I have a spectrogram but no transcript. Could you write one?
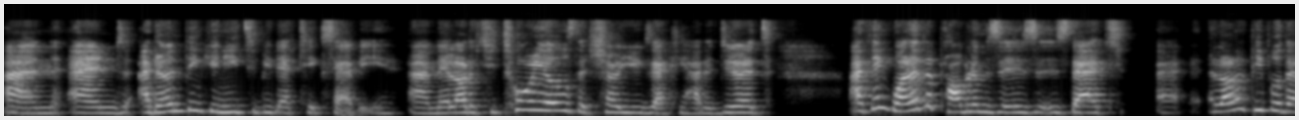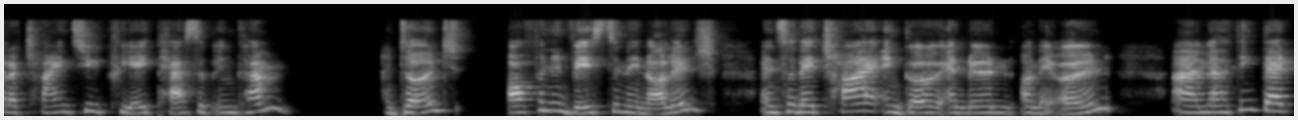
Um, and I don't think you need to be that tech savvy. Um, there are a lot of tutorials that show you exactly how to do it. I think one of the problems is, is that uh, a lot of people that are trying to create passive income don't often invest in their knowledge. And so they try and go and learn on their own um, and I think that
